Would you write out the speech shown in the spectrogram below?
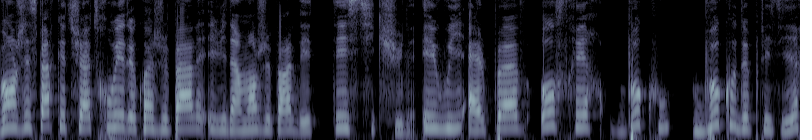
Bon, j'espère que tu as trouvé de quoi je parle. Évidemment, je parle des testicules. Et oui, elles peuvent offrir beaucoup, beaucoup de plaisir.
